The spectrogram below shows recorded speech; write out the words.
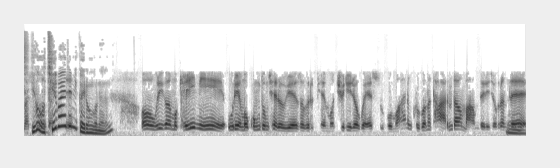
맞습니다. 이거 어떻게 봐야 됩니까 이런 거는? 어, 우리가 뭐 개인이 우리의 뭐 공동체를 위해서 그렇게 뭐 줄이려고 애쓰고 뭐 하는 그거는 다 아름다운 마음들이죠. 그런데 음.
